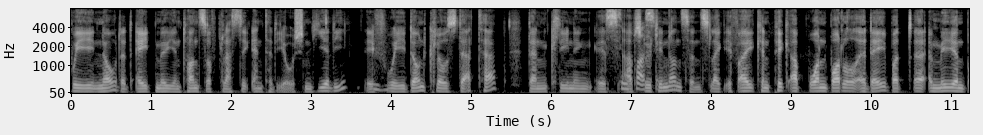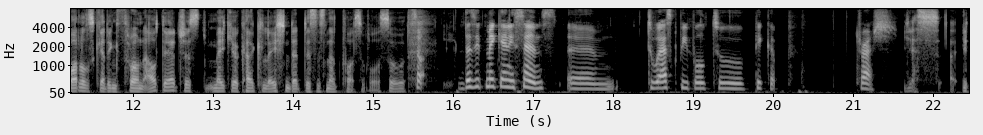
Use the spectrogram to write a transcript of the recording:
we know that eight million tons of plastic enter the ocean yearly, if Mhm. we don't close that tap, then cleaning is absolutely nonsense. Like if I can pick up one bottle a day, but uh, a million bottles getting thrown out there, just make your calculation that this is not possible. So Does it make any sense um, to ask people to pick up trash? yes, uh, it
